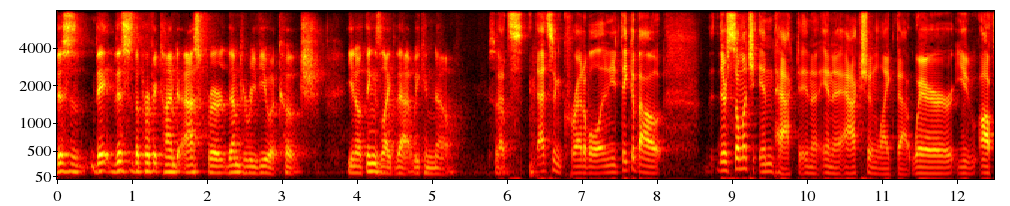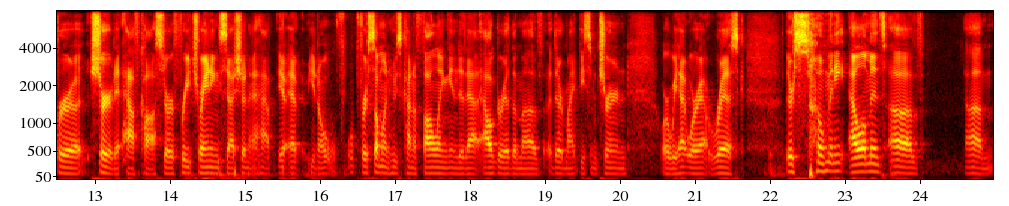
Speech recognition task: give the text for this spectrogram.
this is they, this is the perfect time to ask for them to review a coach. You know things like that we can know. So that's that's incredible. And you think about there's so much impact in a, in an action like that where you offer a shirt at half cost or a free training session at half you know for someone who's kind of falling into that algorithm of there might be some churn or we have, we're at risk. There's so many elements of um,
